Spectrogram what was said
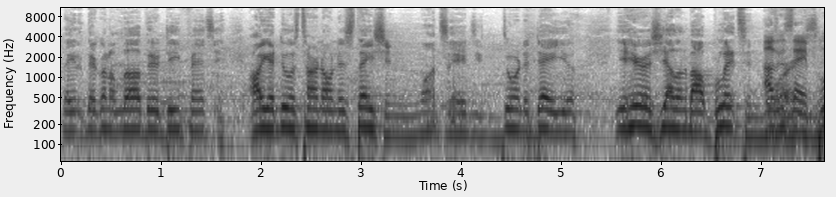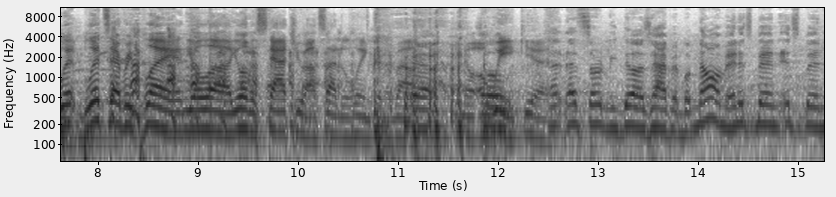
they, they're going to love their defense. All you got to do is turn on this station once during the day. You you hear us yelling about blitzing. I was gonna say blitz, blitz every play, and you'll uh, you'll have a statue outside of in about you know a So, week. Yeah. that, that certainly does happen. But no, man, it's been it's been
